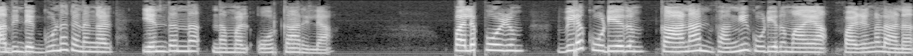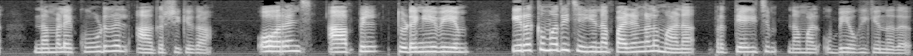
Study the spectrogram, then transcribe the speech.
അതിന്റെ ഗുണഗണങ്ങൾ എന്തെന്ന് നമ്മൾ ഓർക്കാറില്ല. പലപ്പോഴും വില കൂടിയതും കാണാൻ ഭംഗി കൂടിയതുമായ പഴങ്ങളാണ് നമ്മളെ കൂടുതൽ ആകർഷിക്കുക. ഓറഞ്ച് ആപ്പിൾ തുടങ്ങിയവയും ഇറക്കുമതി ചെയ്യുന്ന പഴങ്ങളുമാണ് പ്രത്യേകിച്ചും നമ്മൾ ഉപയോഗിക്കുന്നത്.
